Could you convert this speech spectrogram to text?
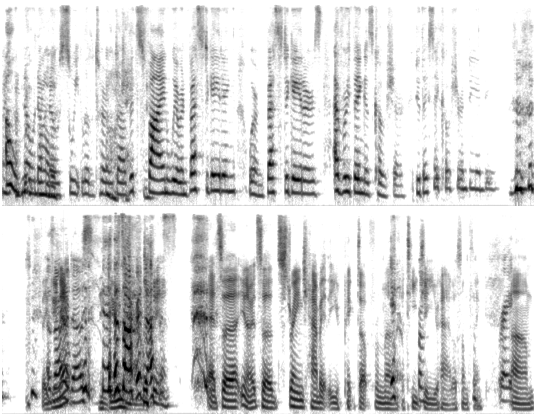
I- Oh I no, would no, no, sweet little turtle dove. Okay. It's fine. We're investigating. We're investigators. Everything is kosher. Do they say kosher in D and D? They do Azara now. does. They do Azara does. Yeah. Yeah, it's a you know it's a strange habit that you've picked up from uh, Yeah, a teacher you had or something. Right. Um,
